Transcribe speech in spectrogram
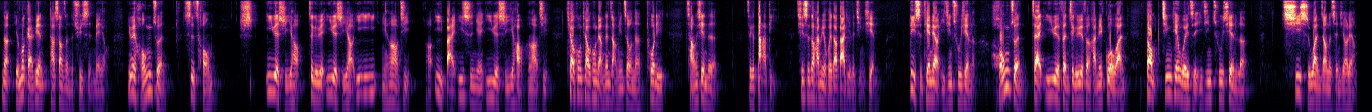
那有没有改变它上涨的趋势？没有，因为红准是从十一月十一号这个月一月十一号一一一，你很好记啊，一百一十年一月十一号很好记，跳空跳空两根涨停之后呢，脱离长线的这个大底，其实都还没有回到大底的颈线，历史天量已经出现了。红准在一月份这个月份还没过完，到今天为止已经出现了七十万张的成交量。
